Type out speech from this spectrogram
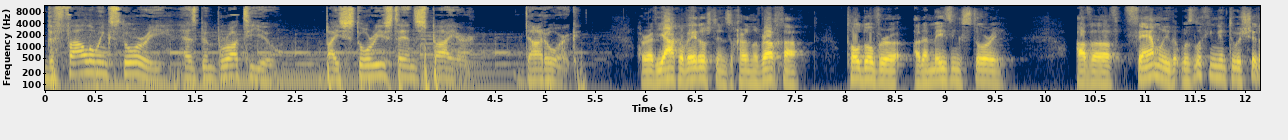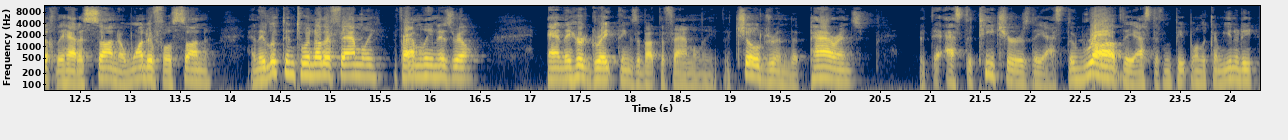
The following story has been brought to you by StoriesToInspire.org. Harav Yaakov Edelstein, Zechar Levracha, told over an amazing story of a family that was looking into a shidduch. They had a son, a wonderful son, and they looked into another family, a family in Israel, and they heard great things about the family, the children, the parents. They asked the teachers, they asked the Rav, they asked different people in the community.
